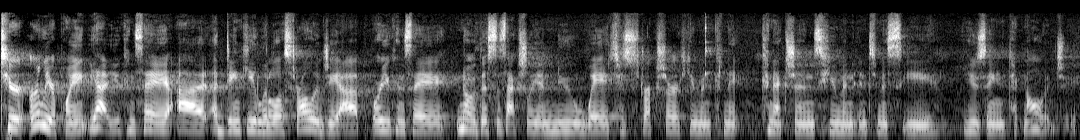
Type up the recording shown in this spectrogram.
to your earlier point, yeah, you can say uh, a dinky little astrology app, or you can say, no, this is actually a new way to structure human conne- connections, human intimacy using technology.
